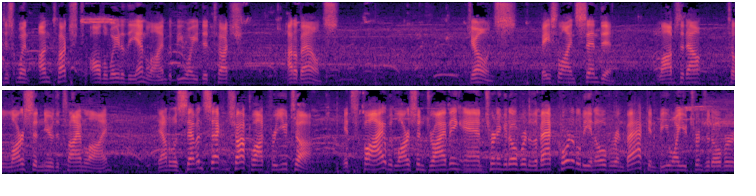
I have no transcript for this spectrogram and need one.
just went untouched all the way to the end line, but BYU did touch out of bounds. Jones, baseline send in, lobs it out to Larsson near the timeline. Down to a seven second shot clock for Utah. It's five with Larsson driving and turning it over into the back court. It'll be an over and back, and BYU turns it over,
